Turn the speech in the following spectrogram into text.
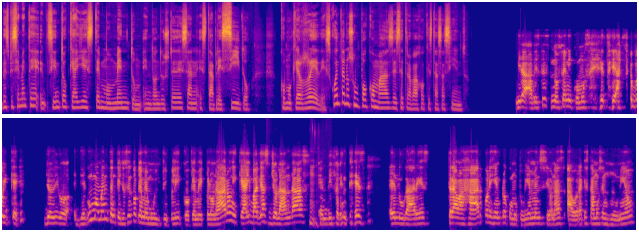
Especialmente eh, siento que hay este momentum en donde ustedes han establecido como que redes. Cuéntanos un poco más de este trabajo que estás haciendo. Mira, a veces no sé ni cómo se, se hace porque yo digo, llega un momento en que yo siento que me multiplico, que me clonaron y que hay varias Yolandas en diferentes en lugares, trabajar, por ejemplo, como tú bien mencionas, ahora que estamos en junio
